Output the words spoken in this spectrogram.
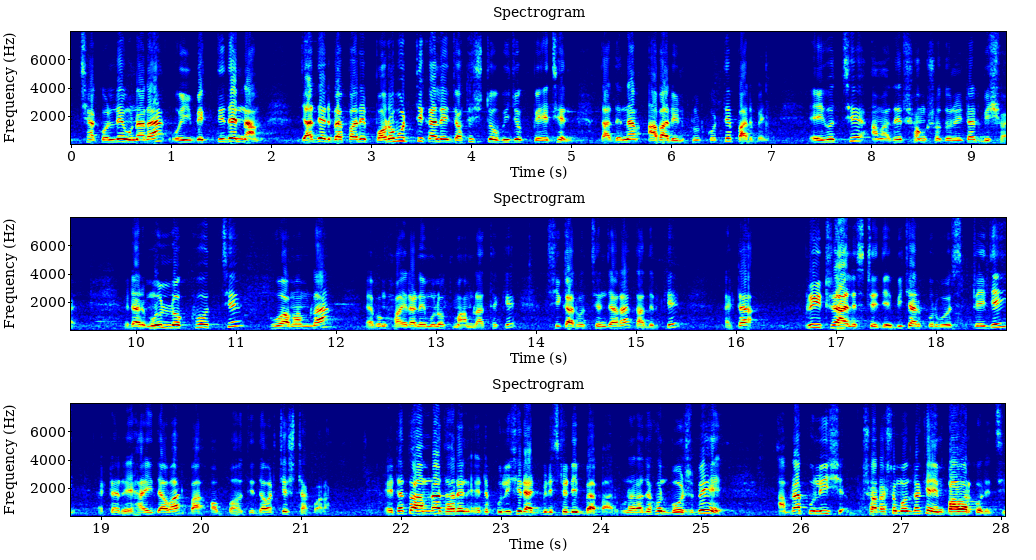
ইচ্ছা করলে ওনারা ওই ব্যক্তিদের নাম, যাদের ব্যাপারে পরবর্তীকালে যথেষ্ট অভিযোগ পেয়েছেন, তাদের নাম আবার ইনক্লুড করতে পারবেন। এই হচ্ছে আমাদের সংশোধনীটার বিষয়। এটার মূল লক্ষ্য হচ্ছে ভুয়া মামলা এবং হয়রানিমূলক মামলা থেকে শিকার হচ্ছেন যারা, তাদেরকে একটা প্রি ট্রায়াল স্টেজে বিচারপূর্ব স্টেজেই একটা রেহাই দেওয়ার বা অব্যাহতি দেওয়ার চেষ্টা করা। এটা তো আমরা ধরেন, এটা পুলিশের অ্যাডমিনিস্ট্রেটিভ ব্যাপার। ওনারা যখন বসবে, আমরা পুলিশ স্বরাষ্ট্র মন্ত্রণালয়কে এম্পাওয়ার করেছি।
